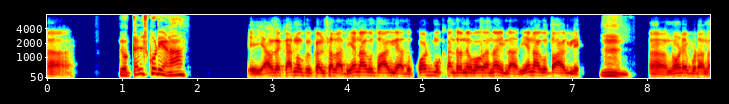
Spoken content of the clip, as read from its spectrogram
ಹಾ. ಇವಾಗ ಕಳ್ಸ್ಕೊಡಿ ಅಣ್ಣ. ಏ, ಯಾವ್ದೇ ಕಾರಣಕ್ಕೂ ಕಳ್ಸಲ್ಲ. ಅದ್ ಏನಾಗುತ್ತೋ ಆಗ್ಲಿ. ಅದು ಕೋರ್ಟ್ ಮುಖಾಂತರನೇ ಹೋಗೋಣ ಇಲ್ಲ ಅದ್ ಏನಾಗುತ್ತೋ ಆಗ್ಲಿ. ಹ್ಮ್. ಹಾ ನೋಡೇ ಬಿಡೋಣ.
